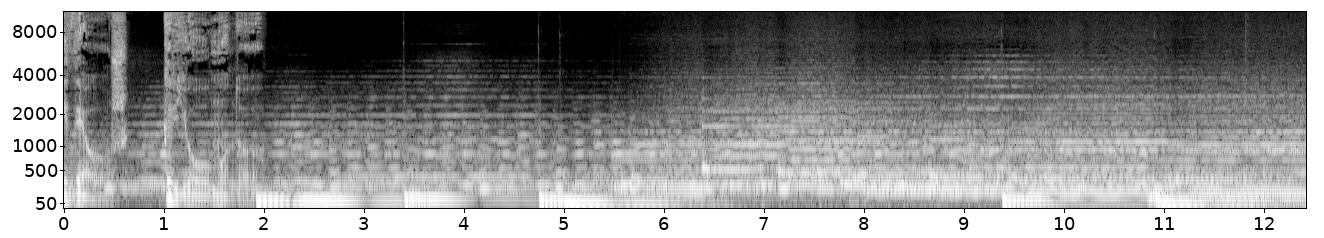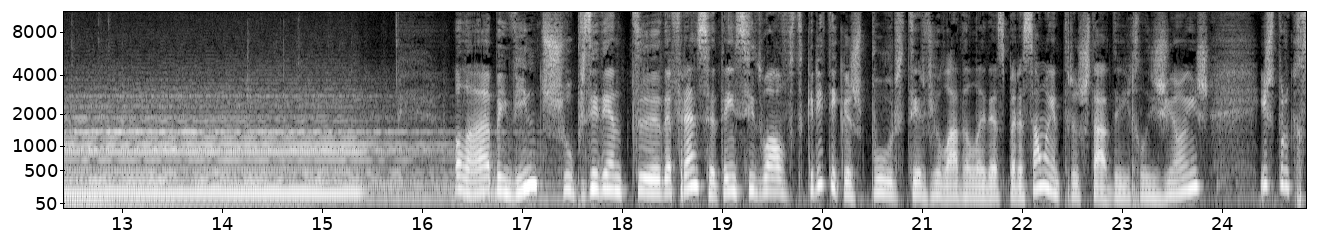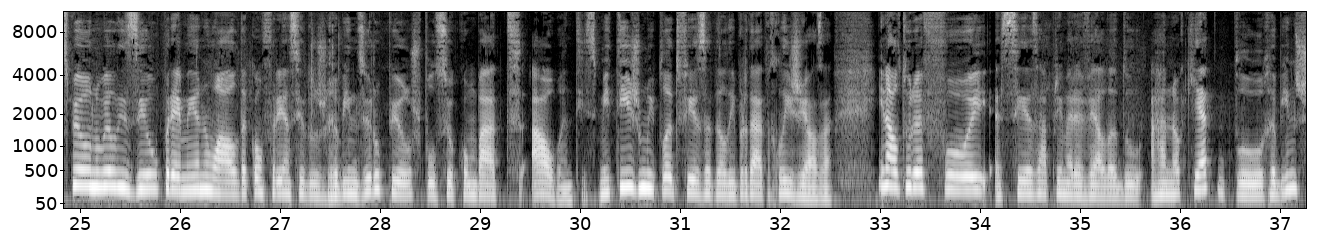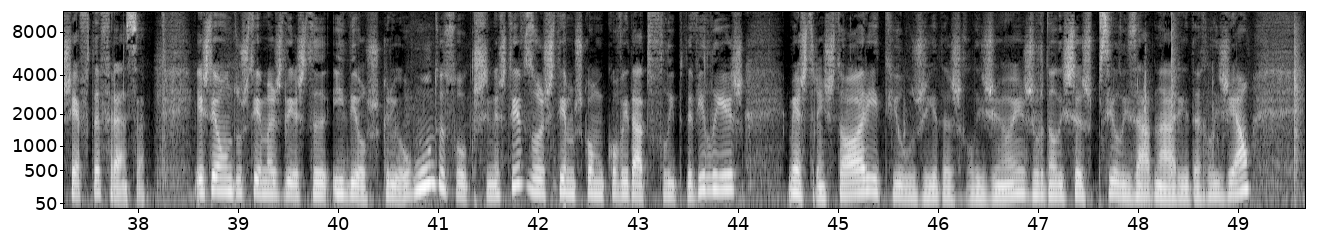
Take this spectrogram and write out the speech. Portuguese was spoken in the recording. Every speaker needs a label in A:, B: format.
A: E Deus criou o mundo.
B: Olá, bem-vindos. O presidente da França tem sido alvo de críticas por ter violado a lei da separação entre Estado e religiões. Isto porque recebeu no Eliseu o prémio anual da Conferência dos Rabinos Europeus pelo seu combate ao antissemitismo e pela defesa da liberdade religiosa. E na altura foi acesa a primeira vela do Hanokiet pelo rabino-chefe da França. Este é um dos temas deste E Deus Criou o Mundo. Eu sou a Cristina Esteves. Hoje temos como convidado Felipe Davilés, mestre em História e Teologia das Religiões, jornalista especializado na área da religião.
